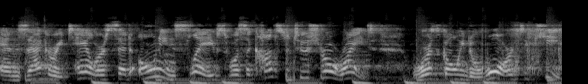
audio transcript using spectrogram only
And Zachary Taylor said owning slaves was a constitutional right worth going to war to keep.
